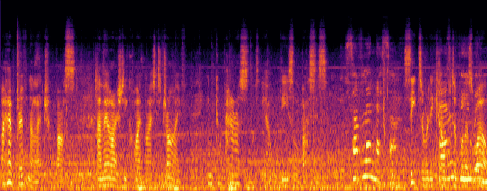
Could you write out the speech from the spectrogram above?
I have driven an electric bus and they are actually quite nice to drive in comparison to the old diesel buses. Seats are really comfortable as well.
